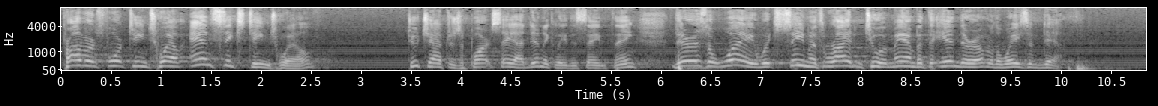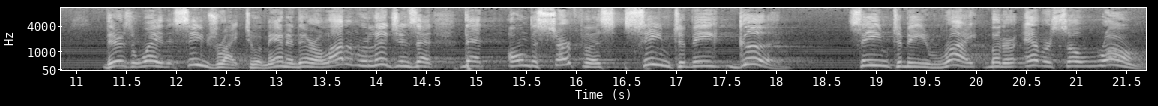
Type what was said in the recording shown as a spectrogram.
Proverbs 14 12 and 16 12, two chapters apart, say identically the same thing. There is a way which seemeth right unto a man, but the end thereof are the ways of death. There's a way that seems right to a man, and there are a lot of religions that, that on the surface seem to be good seem to be right but are ever so wrong.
